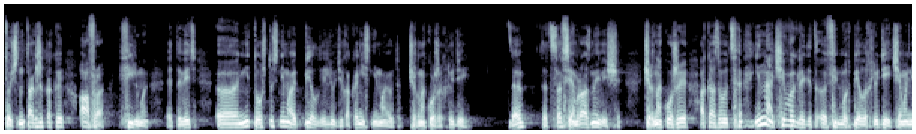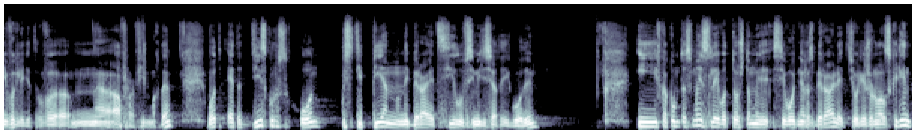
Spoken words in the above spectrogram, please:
Точно так же, как и афрофильмы. Это ведь э, не то, что снимают белые люди, как они снимают чернокожих людей. Да? Это совсем разные вещи. Чернокожие, оказывается, иначе выглядят в фильмах белых людей, чем они выглядят в афрофильмах. Да? Вот этот дискурс, он постепенно набирает силу в 70-е годы. И в каком-то смысле вот то, что мы сегодня разбирали, теория журнала «Скрин»,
